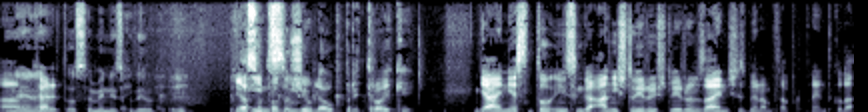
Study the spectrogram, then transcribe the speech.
Uh, ne, ne, kar, to se mi ni zgodilo. Jaz sem to sem, doživljal pri trojki. Ja, in jaz sem to in sem ga ani inštaliral in inštaliral nazaj in še zmeraj ta problem. Da,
